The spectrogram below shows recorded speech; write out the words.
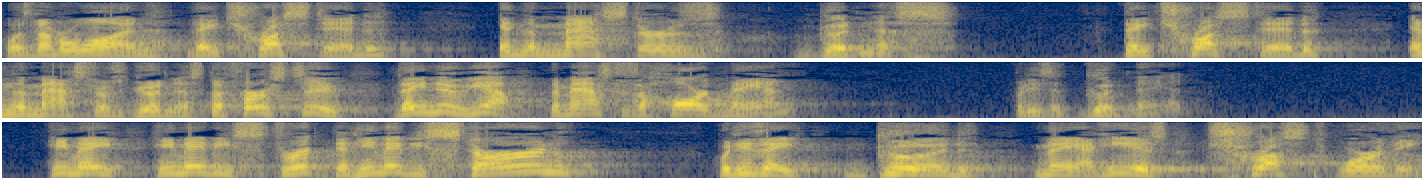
was number one, they trusted in the master's goodness. They trusted in the master's goodness. The first two, they knew, yeah, the master's a hard man, but he's a good man. He may, he may be strict and he may be stern, but he's a good man. He is trustworthy.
